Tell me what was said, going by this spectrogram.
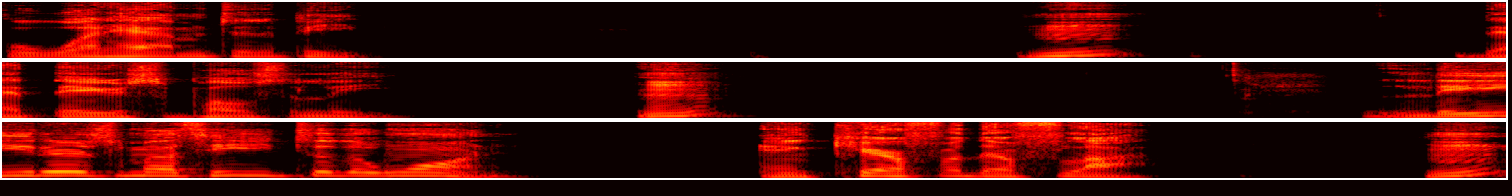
for what happened to the people hmm? that they are supposed to lead. Hmm? Leaders must heed to the warning and care for their flock. Hmm?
